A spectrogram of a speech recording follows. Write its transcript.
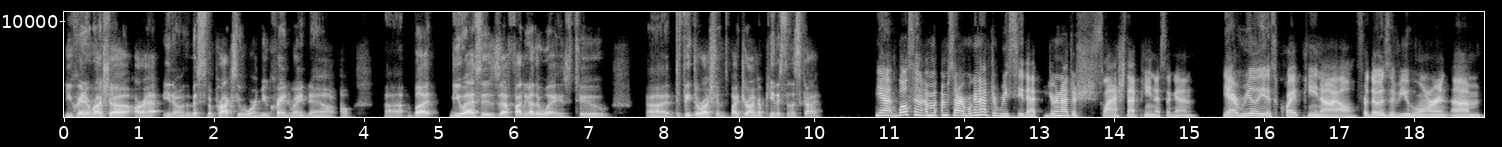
Ukraine and Russia are, you know, in the midst of a proxy war in Ukraine right now. Uh, but the U.S. is uh, finding other ways to uh, defeat the Russians by drawing a penis in the sky. Yeah, Wilson, I'm I'm sorry. We're gonna have to re-see that. You're gonna have to sh- flash that penis again. Yeah, it really is quite penile. For those of you who aren't um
